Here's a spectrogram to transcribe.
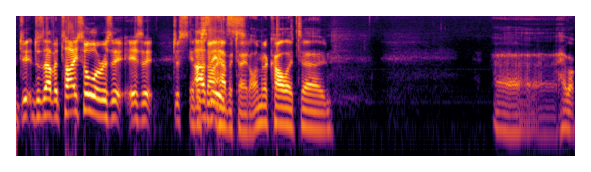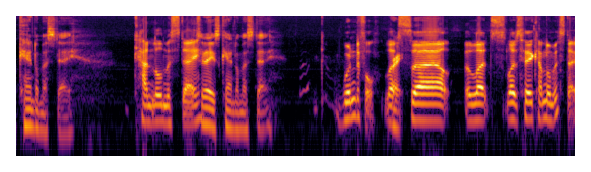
d- does it have a title or is it is it just it does not have a title. I'm going to call it. Uh, uh, how about Candlemas Day? Candlemas Day. Today's Candlemas Day. Wonderful. Let's uh, let's let's hear Candlemas Day.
